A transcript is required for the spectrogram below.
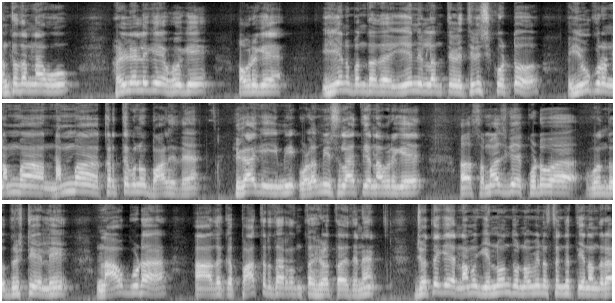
ಅಂಥದ್ದನ್ನು ನಾವು ಹಳ್ಳಿಗೆ ಹೋಗಿ ಅವರಿಗೆ ಏನು ಬಂದದೆ, ಏನಿಲ್ಲ ಅಂತೇಳಿ ತಿಳಿಸಿಕೊಟ್ಟು ಯುವಕರು ನಮ್ಮ ನಮ್ಮ ಕರ್ತವ್ಯನೂ ಭಾಳ ಇದೆ. ಹೀಗಾಗಿ ಈ ಮೀ, ಒಳ ಮೀಸಲಾತಿಯನ್ನು ಅವರಿಗೆ ಸಮಾಜಕ್ಕೆ ಕೊಡುವ ಒಂದು ದೃಷ್ಟಿಯಲ್ಲಿ ನಾವು ಕೂಡ ಅದಕ್ಕೆ ಅದಕ್ಕೆ ಪಾತ್ರದಾರರಂತ ಹೇಳ್ತಾ ಇದ್ದೇನೆ. ಜೊತೆಗೆ ನಮಗೆ ಇನ್ನೊಂದು ನೋವಿನ ಸಂಗತಿ ಏನಂದ್ರೆ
